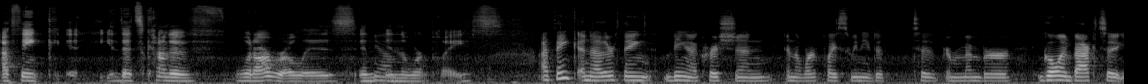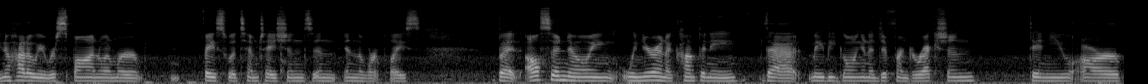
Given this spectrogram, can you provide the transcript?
I think eh, that's kind of what our role is in, Yeah. in the workplace. I think another thing, being a Christian in the workplace, we need to, to remember going back to, you know, how do we respond when we're faced with temptations in, in the workplace? But also knowing when you're in a company that may be going in a different direction than you are,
